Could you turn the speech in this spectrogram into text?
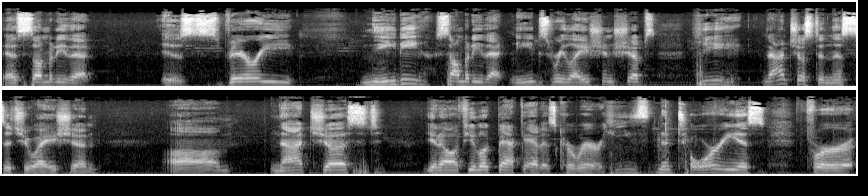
as somebody that is very needy, somebody that needs relationships. He, not just in this situation, um, not just, you know, if you look back at his career, he's notorious for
